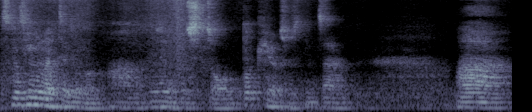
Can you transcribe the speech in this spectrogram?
선생님한테도 막, 아 선생님 저 진짜 어떡해요 저 진짜 아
